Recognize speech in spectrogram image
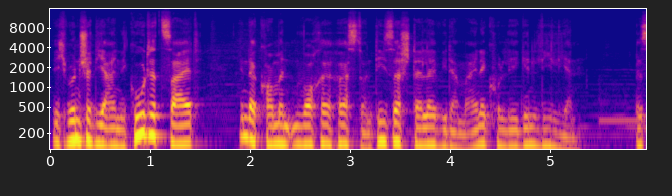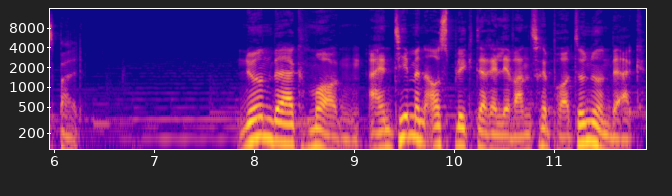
Ich wünsche dir eine gute Zeit. In der kommenden Woche hörst du an dieser Stelle wieder meine Kollegin Lilien. Bis bald. Nürnberg morgen, ein Themenausblick der Relevanzreporter Nürnberg.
